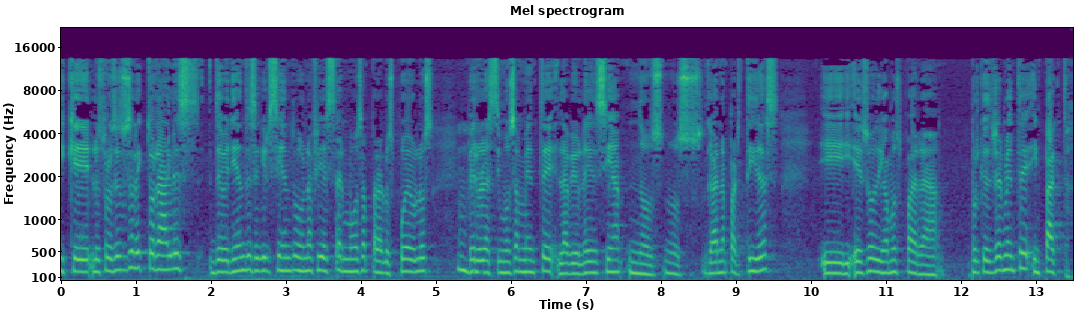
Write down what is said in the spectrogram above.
y que los procesos electorales deberían de seguir siendo una fiesta hermosa para los pueblos, pero lastimosamente la violencia nos, nos gana partidas y eso, digamos, para porque realmente impacta,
